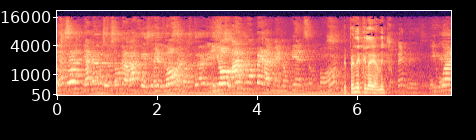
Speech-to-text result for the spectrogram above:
ya, se, ya le costó ese trabajo, perdón. Y yo, ah, no, espérame, lo pienso. ¿Por? Depende de qué le hayan hecho. Igual,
